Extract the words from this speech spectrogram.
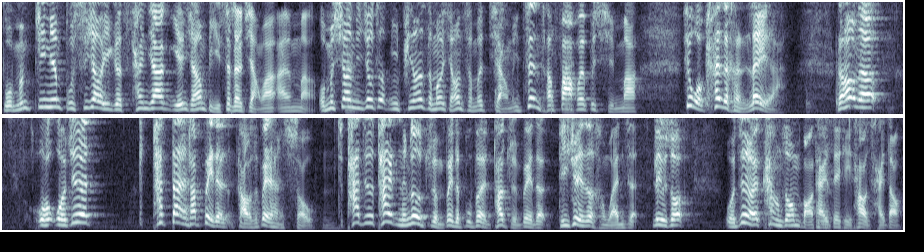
我们今天不是要一个参加演讲比赛的蒋万安嘛？我们希望你就说你平常怎么讲怎么讲，你正常发挥不行吗？就我看得很累啊。然后呢，我我觉得他当然他背的稿子背得很熟，他就是他能够准备的部分，他准备的的确是很完整。例如说，我认为抗中保台这题他有猜到，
